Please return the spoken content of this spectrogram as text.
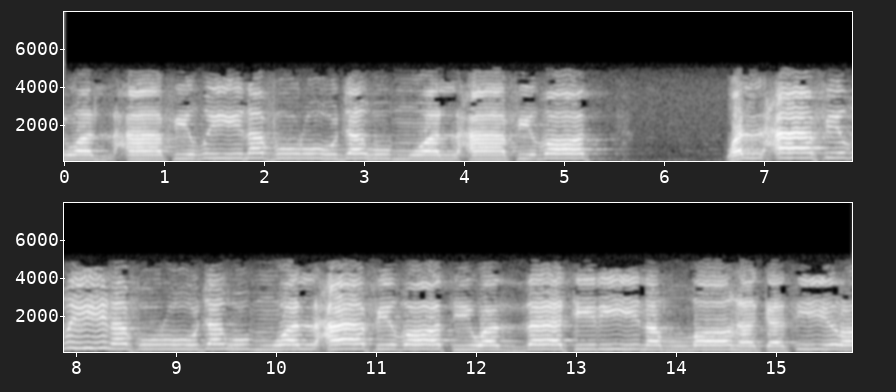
وَالْحَافِظِينَ فُرُوجَهُمْ وَالْحَافِظَاتِ وَالْحَافِظِينَ فُرُوجَهُمْ وَالْحَافِظَاتِ وَالذَّاكِرِينَ اللَّهَ كَثِيرًا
